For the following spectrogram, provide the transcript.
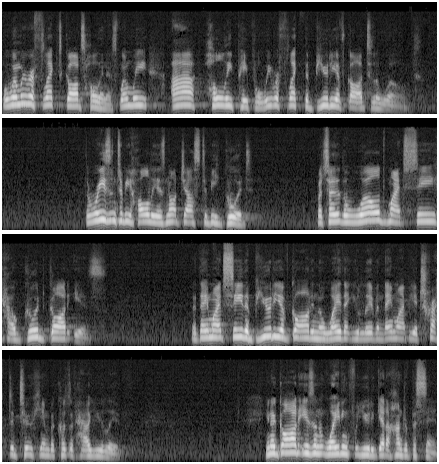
Well, when we reflect God's holiness, when we are holy people, we reflect the beauty of God to the world. The reason to be holy is not just to be good, but so that the world might see how good God is. That they might see the beauty of God in the way that you live and they might be attracted to Him because of how you live. You know, God isn't waiting for you to get 100%.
